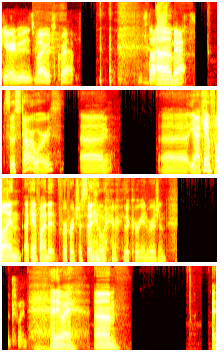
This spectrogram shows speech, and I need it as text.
Scaring me with this virus crap. Stop eating Um, bats. So Star Wars. Uh, Yeah. uh, yeah, I can't find I can't find it for purchase anywhere. the Korean version. That's fine. Anyway, um, I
